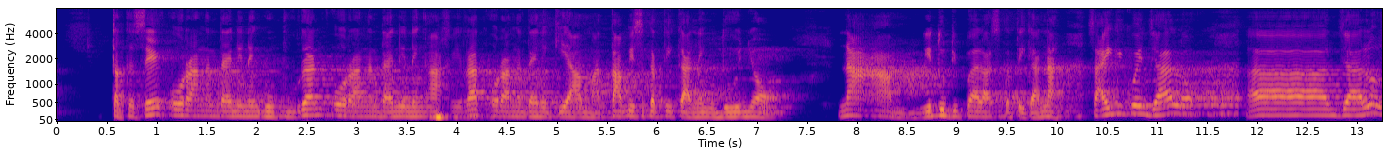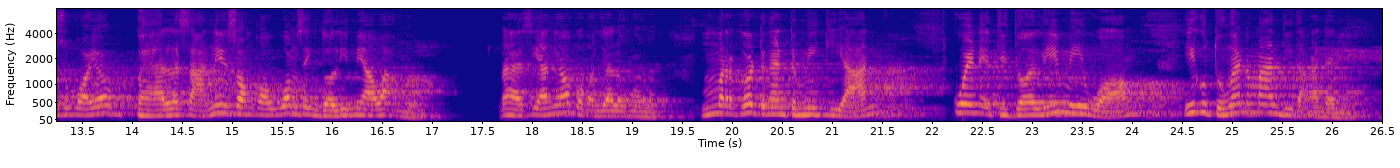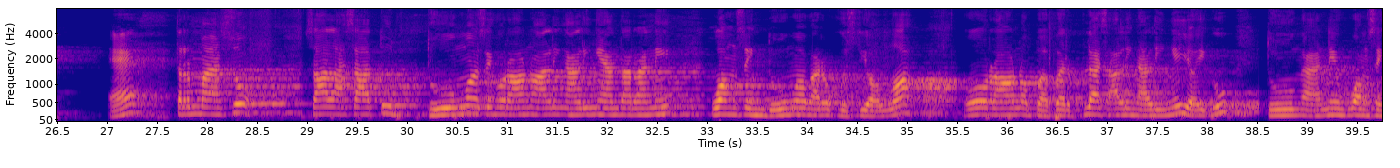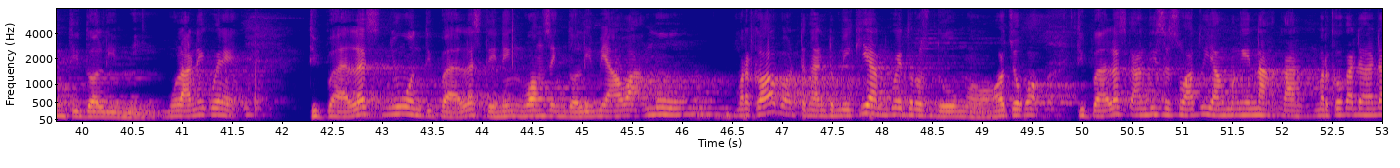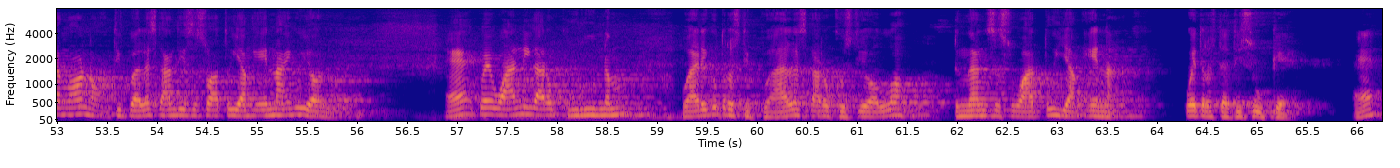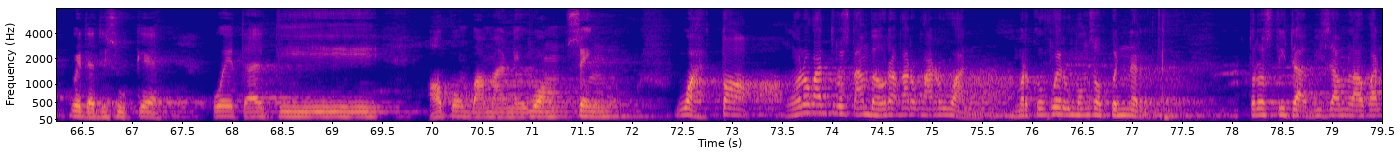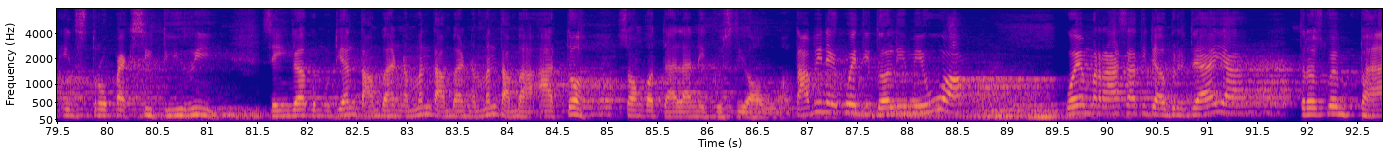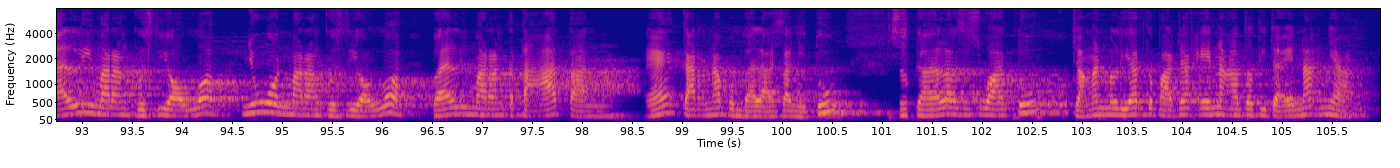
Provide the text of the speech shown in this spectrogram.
Tegese orang ngenteni ning kuburan, orang ngenteni ning akhirat, orang ngenteni kiamat, tapi seketika ning dunya. Naam, itu dibalas ketika. Nah, saiki kowe njaluk uh, njaluk supaya balesane sangka wong sing dolimi awakmu. Rahasiane apa kok njaluk ngono? Mergo dengan demikian kowe nek didolimi wong iku dongan mandi tak kandhani. Eh, termasuk salah satu donga sing ora ana aling-alinge antarane wong sing donga karo Gusti Allah ora ana babar blas aling-alinge yaiku dongane wong sing didolimi. Mulane kowe nek dibales nyuwun dibales dening wong sing dolimi awakmu. Mergo apa? Dengan demikian kowe terus donga. Aja kok dibales kanthi sesuatu yang mengenakkan. Mergo kadang-kadang ngono, dibales kanthi sesuatu yang enak iku ya. Eh, kue wani karo guru nem, wariku terus dibales karo Gusti Allah dengan sesuatu yang enak. Kue terus dadi suge. Eh, kue dadi suge. Kue dadi apa umpamane wong sing wah top. Ngono kan terus tambah ora karu-karuan. Mergo kowe rumangsa bener terus tidak bisa melakukan introspeksi diri sehingga kemudian tambah nemen tambah nemen tambah adoh songkot dalane Gusti Allah tapi nek kue didolimi uang kue merasa tidak berdaya terus kue bali marang Gusti Allah nyuwun marang Gusti Allah bali marang ketaatan eh karena pembalasan itu segala sesuatu jangan melihat kepada enak atau tidak enaknya.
